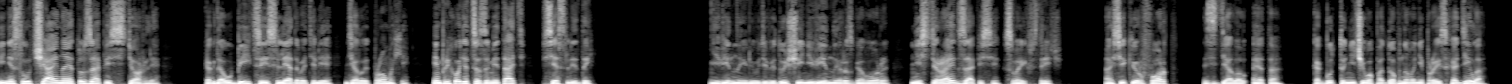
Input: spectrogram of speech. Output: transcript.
и не случайно эту запись стерли. Когда убийцы и следователи делают промахи, им приходится заметать все следы. Невинные люди, ведущие невинные разговоры, не стирают записи своих встреч. А Секюрфорд сделал это как будто ничего подобного не происходило,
